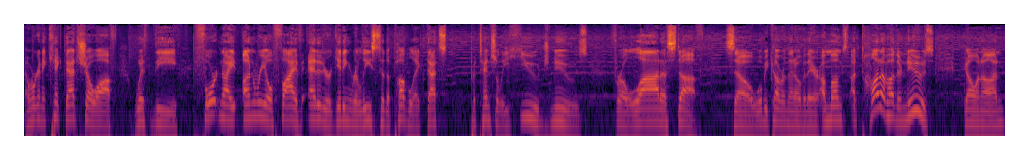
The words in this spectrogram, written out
and we're going to kick that show off with the Fortnite Unreal 5 editor getting released to the public. That's potentially huge news for a lot of stuff. So we'll be covering that over there, amongst a ton of other news going on.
